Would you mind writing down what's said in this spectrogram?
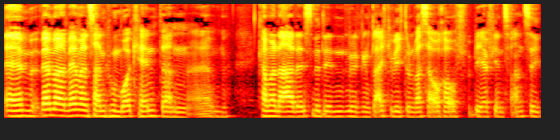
ähm, wenn man wenn man seinen Humor kennt, dann ähm, kann man da das mit, den, mit dem Gleichgewicht und was er auch auf BR24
